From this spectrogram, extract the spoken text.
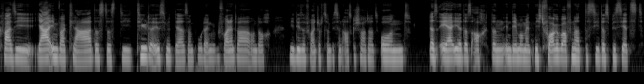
quasi, ja, ihm war klar, dass das die Tilda ist, mit der sein Bruder irgendwie befreundet war und auch wie diese Freundschaft so ein bisschen ausgeschaut hat. Und dass er ihr das auch dann in dem Moment nicht vorgeworfen hat, dass sie das bis jetzt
